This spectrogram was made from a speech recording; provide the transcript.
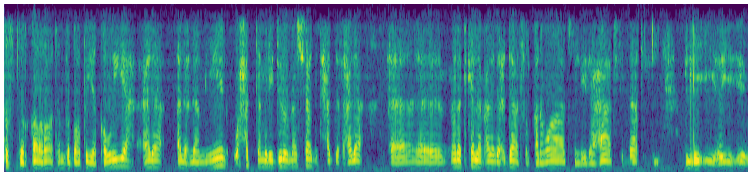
تصدر قرارات انضباطية قوية على الإعلاميين وحتى من يديروا المشهد نتحدث على آه ما نتكلم عن الإعداد في القنوات في الإذاعات في الناس اللي,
